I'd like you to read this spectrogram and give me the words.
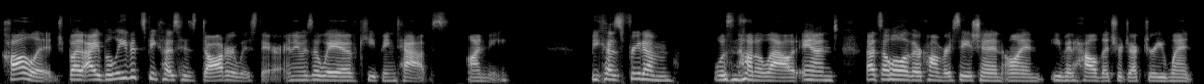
college. But I believe it's because his daughter was there and it was a way of keeping tabs on me because freedom was not allowed. And that's a whole other conversation on even how the trajectory went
